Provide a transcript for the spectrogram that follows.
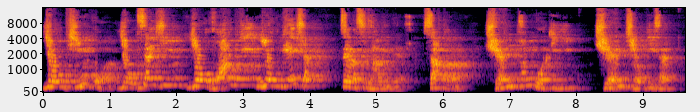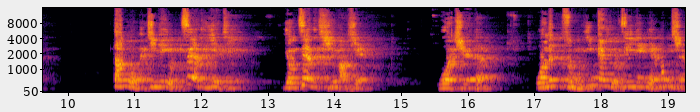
有苹果，有三星，有华为，有联想这样的市场里面。杀到了全中国第一，全球第三。当我们今天有这样的业绩，有这样的起跑线，我觉得我们总应该有这一点点梦想，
